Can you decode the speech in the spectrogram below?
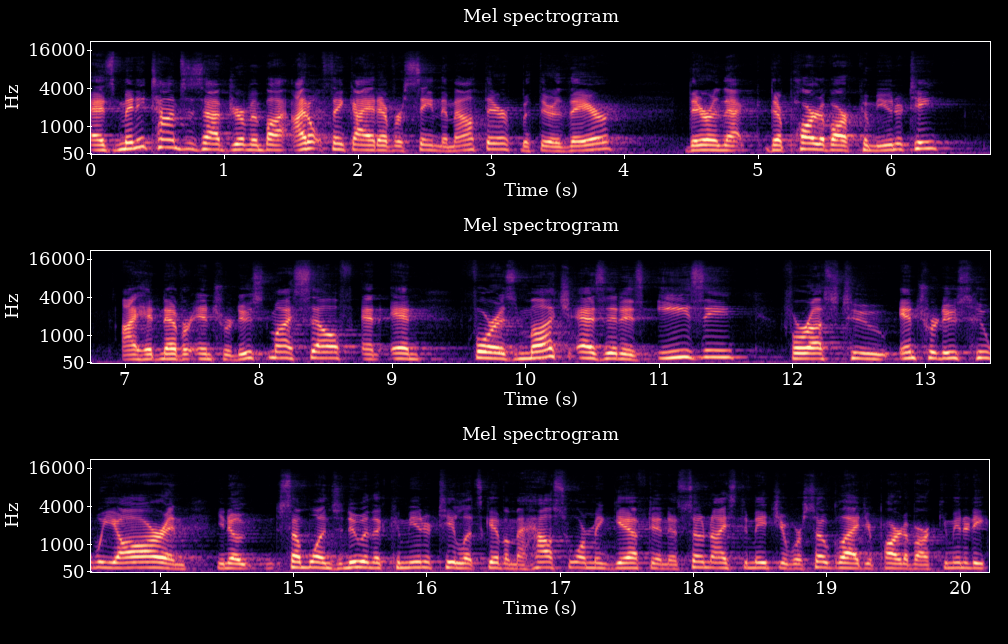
as many times as I've driven by, I don't think I had ever seen them out there, but they're there. They're in that they're part of our community. I had never introduced myself. And, and for as much as it is easy for us to introduce who we are and you know someone's new in the community let's give them a housewarming gift and it's so nice to meet you we're so glad you're part of our community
